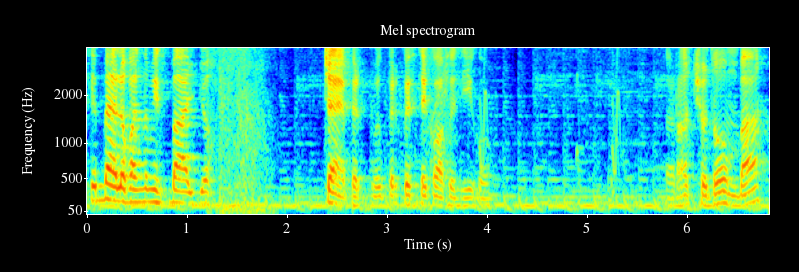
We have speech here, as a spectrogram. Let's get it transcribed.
Che bello quando mi sbaglio. Cioè, per, per queste cose dico. Roccio tomba?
